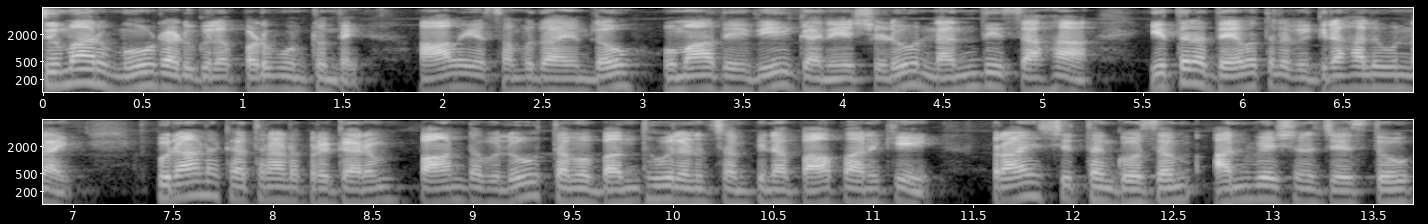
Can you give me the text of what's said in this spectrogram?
సుమారు మూడు అడుగుల పొడవు ఉంటుంది. ఆలయ సముదాయంలో ఉమాదేవి గణేశుడు నంది సహా ఇతర దేవతల విగ్రహాలు ఉన్నాయి. పురాణ కథనాల ప్రకారం పాండవులు తమ బంధువులను చంపిన పాపానికి ప్రాయశ్చిత్తం కోసం అన్వేషణ చేస్తూ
